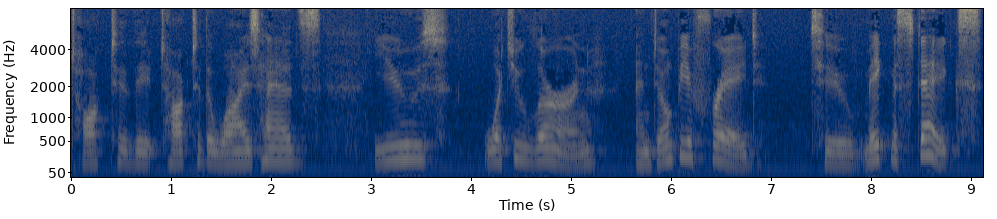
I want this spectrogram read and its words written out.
Talk to the talk to the wise heads. Use what you learn and don't be afraid to make mistakes,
